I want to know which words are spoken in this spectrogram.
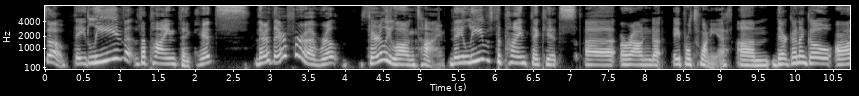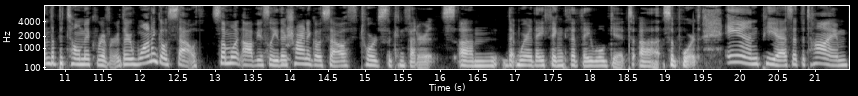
So they leave the pine thickets. They're there for a real fairly long time. They leave the pine thickets uh, around uh, April 20th. Um, they're gonna go on the Potomac River. They want to go south. Somewhat obviously, they're trying to go south towards the Confederates, um, that where they think that they will get uh, support. And P.S. At the time,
